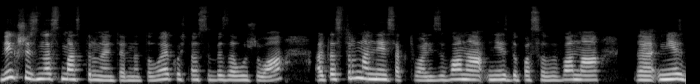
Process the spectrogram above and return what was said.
większość z nas ma stronę internetową, jakoś tam sobie założyła, ale ta strona nie jest aktualizowana, nie jest dopasowywana, nie jest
